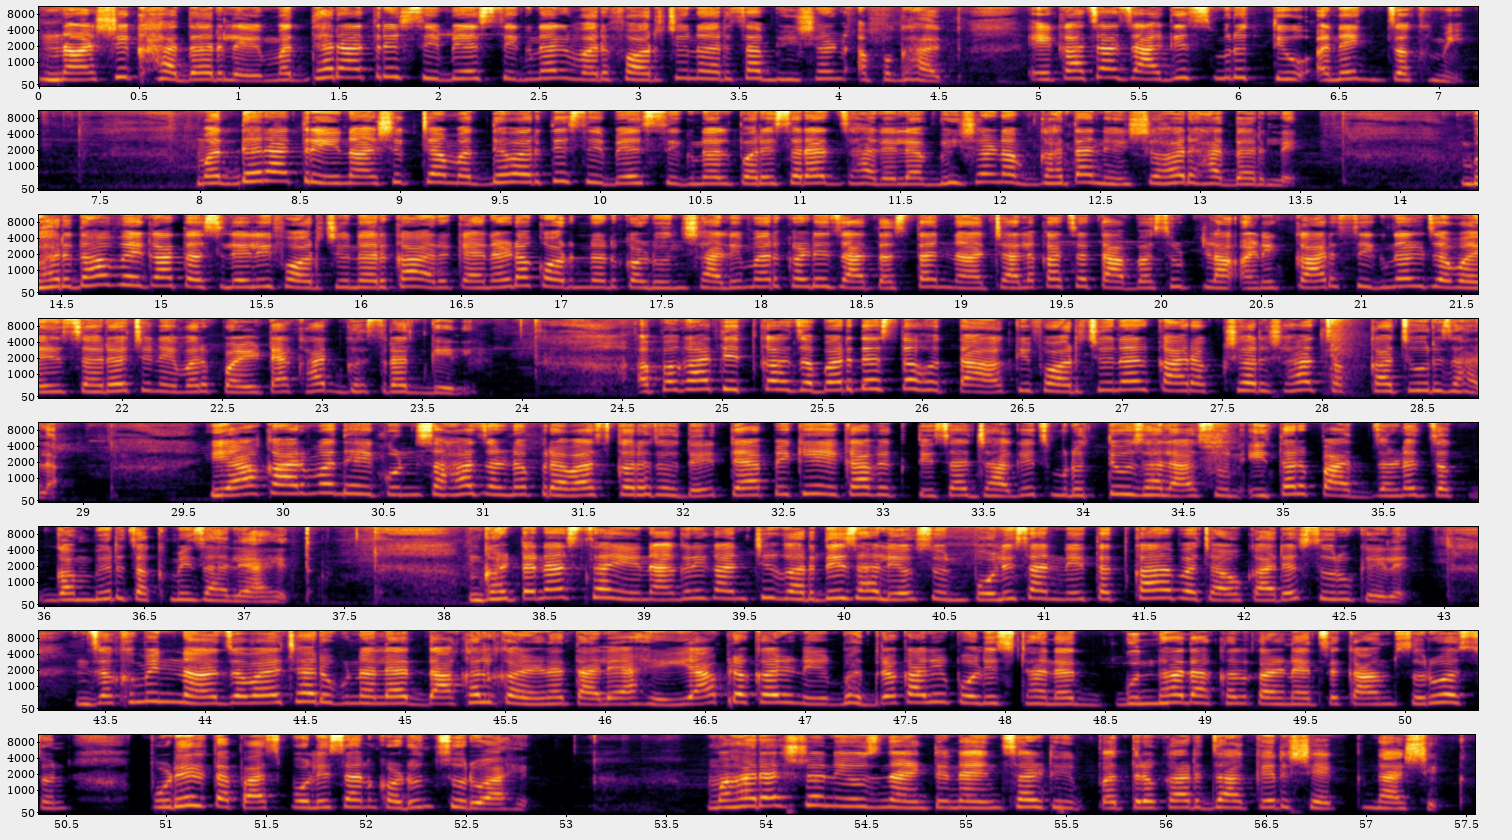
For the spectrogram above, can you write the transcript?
नाशिक हादरले. मध्यरात्री सीबीएस सिग्नलवर फॉर्च्युनरचा भीषण अपघात. एकाचा जागीच मृत्यू अनेक जखमी. मध्यरात्री नाशिकच्या मध्यवर्ती सीबीएस सिग्नल परिसरात झालेल्या भीषण अपघाताने शहर हादरले. भरधाव वेगात असलेली फॉर्च्युनर कार कॅनडा कॉर्नरकडून शालिमारकडे जात असताना चालकाचा ताबा सुटला आणि कार सिग्नल जवळील संरचनेवर पलट्या खात घसरत गेली. अपघात इतका जबरदस्त होता की फॉर्च्युनर कार अक्षरशः चक्काचूर झाला. या कारमध्ये एकूण सहा जण प्रवास करत होते. त्यापैकी एका व्यक्तीचा जागीच मृत्यू झाला असून इतर पाच जण जख गंभीर जखमी झाले आहेत. घटनास्थळी नागरिकांची गर्दी झाली असून पोलिसांनी तत्काळ बचाव कार्य सुरू केले. जखमींना जवळच्या रुग्णालयात दाखल करण्यात आले आहे. या प्रकरणी भद्रकाली पोलीस ठाण्यात गुन्हा दाखल करण्याचे काम सुरू असून पुढील तपास पोलिसांकडून सुरू आहे. महाराष्ट्र न्यूज नाईन्टी नाईनसाठी पत्रकार झाकीर शेख नाशिक.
